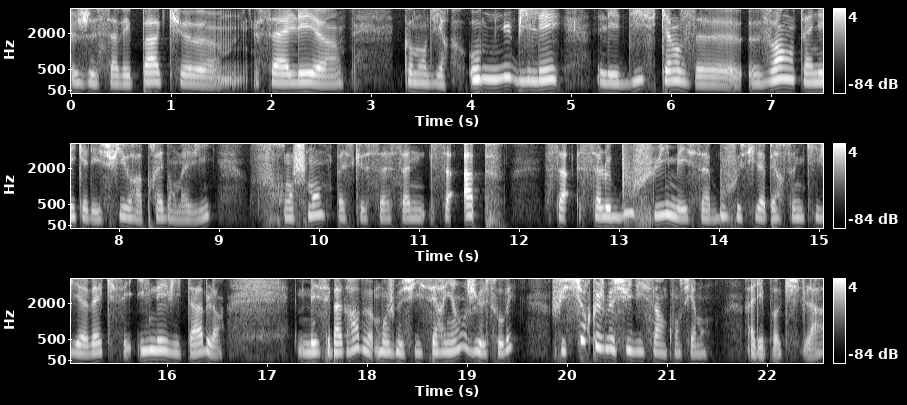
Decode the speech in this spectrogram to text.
je savais pas que ça allait, comment dire, omnubiler les 10, 15, 20 années qu'elle allait suivre après dans ma vie. Franchement, parce que ça, ça, ça happe ça, ça le bouffe lui, mais ça bouffe aussi la personne qui vit avec. C'est inévitable. Mais c'est pas grave. Moi, je me suis dit, c'est rien, je vais le sauver. Je suis sûre que je me suis dit ça inconsciemment à l'époque, là,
